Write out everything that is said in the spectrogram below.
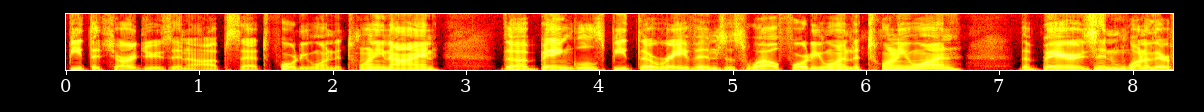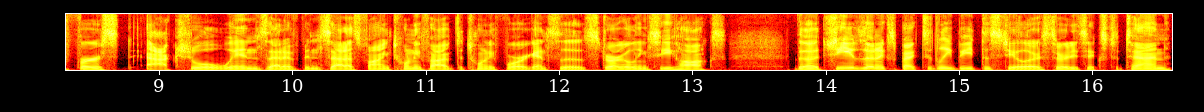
beat the Chargers in an upset 41 to 29. The Bengals beat the Ravens as well 41 to 21. The Bears in one of their first actual wins that have been satisfying 25 to 24 against the struggling Seahawks. The Chiefs unexpectedly beat the Steelers 36 to 10.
